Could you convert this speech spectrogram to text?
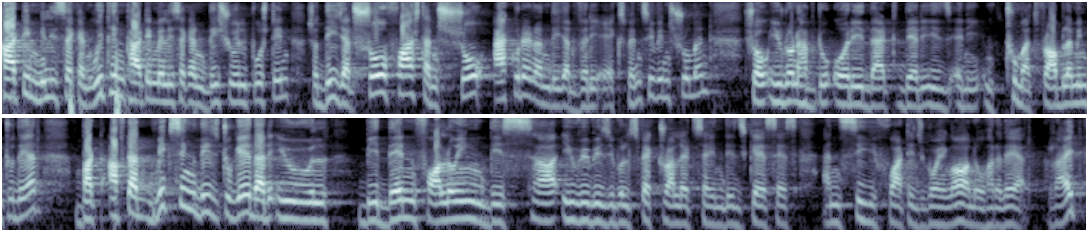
30 millisecond within 30 millisecond this will pushed in. So, these are so fast and so accurate and these are very expensive instrument. So, you do not have to worry that there is any too much problem into there, but after mixing these together you will be then following this uh, UV visible spectra let us say in these cases and see what is going on over there right.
